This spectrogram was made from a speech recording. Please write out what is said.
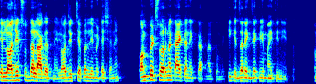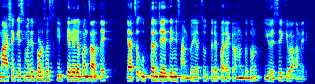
ते लॉजिक सुद्धा लागत नाही. लॉजिकचे पण लिमिटेशन आहे. कॉम्पिट्स वरनं काय कनेक्ट करणार तुम्ही? ठीक आहे जर एक्झॅक्टली माहिती नाही येतं तर. मग अशा केसमध्ये थोडंसं स्किप केलेलं पण चालतंय. याचं उत्तर जे आहे ते मी सांगतो याचं उत्तर आहे पर्याय क्रमांक दोन युएसए किंवा अमेरिका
